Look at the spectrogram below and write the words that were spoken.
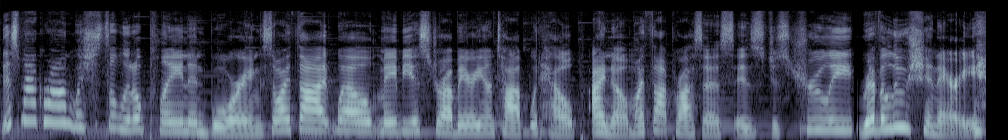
this macaron was just a little plain and boring, so I thought, well, maybe a strawberry on top would help. I know, my thought process is just truly revolutionary.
